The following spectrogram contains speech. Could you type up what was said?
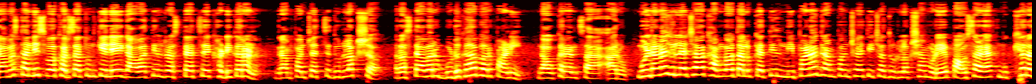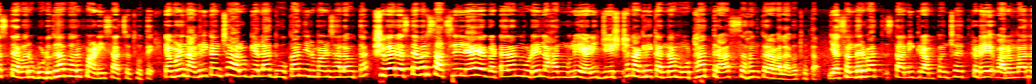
ग्रामस्थांनी स्वखर्चातून केले गावातील रस्त्याचे खडीकरण ग्रामपंचायतचे दुर्लक्ष रस्त्यावर गुडघाभर पाणी गावकऱ्यांचा आरोप. बुलढाणा जिल्ह्याच्या खामगाव तालुक्यातील निपाणा ग्रामपंचायतीच्या दुर्लक्षामुळे पावसाळ्यात मुख्य रस्त्यावर गुडघाभर पाणी साचत होते. यामुळे नागरिकांच्या आरोग्याला धोका निर्माण झाला होता. शिवाय रस्त्यावर साचलेल्या या गटारांमुळे लहान मुले आणि ज्येष्ठ नागरिकांना मोठा त्रास सहन करावा लागत होता. या संदर्भात स्थानिक ग्रामपंचायतकडे वारंवार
